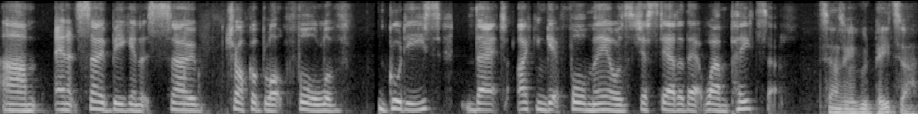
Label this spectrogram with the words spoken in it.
um, and it's so big and it's so chock a block full of goodies that I can get four meals just out of that one pizza. Sounds like a good pizza.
